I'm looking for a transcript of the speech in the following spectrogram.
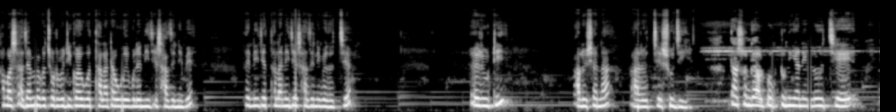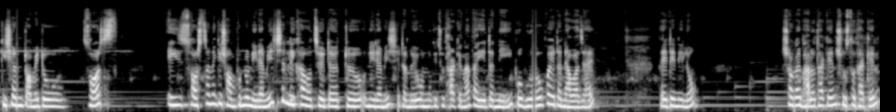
খাবার সাজাম এবার ছোটো বেটি কয় থালাটা উয়ে বলে নিজে সাজে নিবে। তাই নিজের থালা নিজে সাজে নিবে হচ্ছে। রুটি আলুসানা আর হচ্ছে সুজি। তার সঙ্গে অল্প একটু নিয়ে নিল হচ্ছে কিষান টমেটো সস। এই সসটা নাকি সম্পূর্ণ নিরামিষ, লেখা হচ্ছে এটা একটু নিরামিষ, এটা অন্য কিছু থাকে না, তাই এটা নেই প্রভুরাও এটা নেওয়া যায়। তাই এটা নিল। সবাই ভালো থাকেন, সুস্থ থাকেন,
